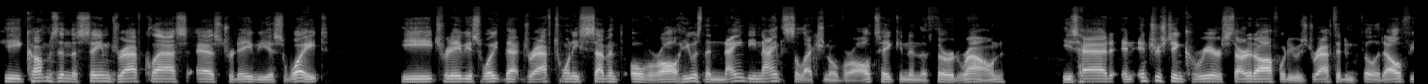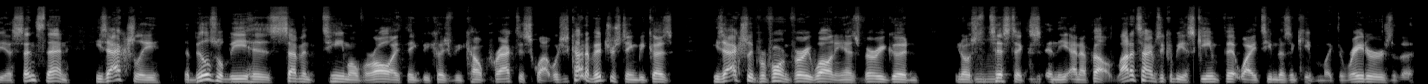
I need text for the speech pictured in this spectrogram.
He comes in the same draft class as Tre'Davious White. He Tre'Davious White that draft 27th overall. He was the 99th selection overall, taken in the third round. He's had an interesting career. Started off when he was drafted in Philadelphia. Since then, he's actually the Bills will be his seventh team overall, I think, because if you count practice squad, which is kind of interesting because he's actually performed very well and he has very good you know, statistics mm-hmm. in the NFL. A lot of times it could be a scheme fit why a team doesn't keep him, like the Raiders or the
